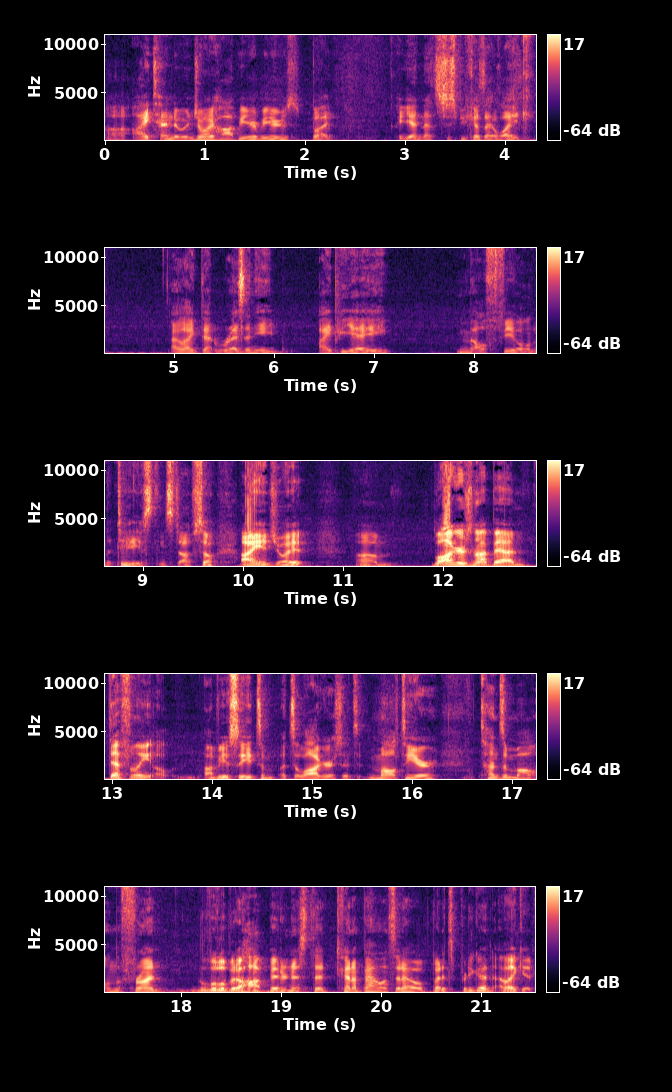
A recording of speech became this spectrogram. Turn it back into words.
Uh, I tend to enjoy hoppier beers, but again, that's just because I like I like that resiny IPA mouthfeel and the taste and stuff. So I enjoy it. Um, lager's not bad. Definitely, obviously, it's a it's a lager, so it's maltier. Tons of malt on the front. A little bit of hot bitterness to kind of balance it out, but it's pretty good. I like it.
